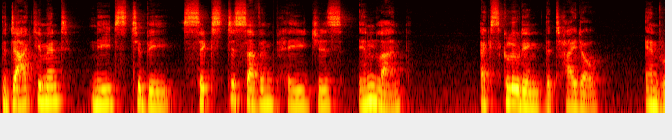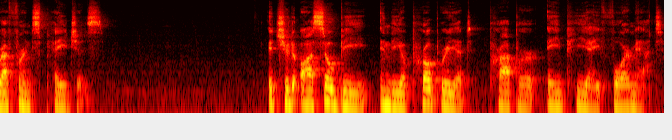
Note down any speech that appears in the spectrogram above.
The document needs to be six to seven pages in length, excluding the title and reference pages. It should also be in the appropriate proper APA format.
